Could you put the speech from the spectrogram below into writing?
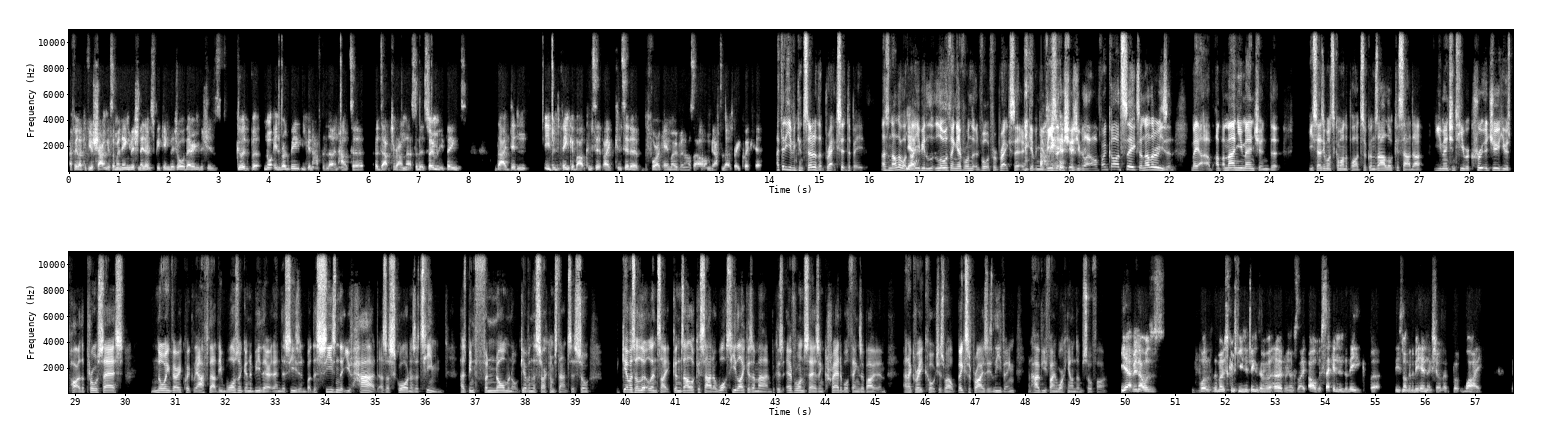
I feel like if you're shouting at someone in English and they don't speak English or their English is good but not in rugby, you're gonna have to learn how to adapt around that. So there's so many things that I didn't even think about consider like consider before I came over and I was like, oh, I'm gonna have to learn very quick here. I didn't even consider the Brexit debate. That's another one. Yeah. Right? You'd be loathing everyone that had voted for Brexit and giving you visa issues. You'd be like, oh, for God's sakes, another reason. Mate, a, a, man you mentioned that he says he wants to come on the pod. So Gonzalo Quesada, you mentioned he recruited you. He was part of the process, knowing very quickly after that, that he wasn't going to be there at the end of the season. But the season that you've had as a squad and as a team has been phenomenal given the circumstances. So give us a little insight. Gonzalo Quesada, what's he like as a man? Because everyone says incredible things about him and a great coach as well. Big surprise he's leaving. And how have you found working on them so far? Yeah, I mean, that was one of the most confusing things I've ever heard when I was like, oh, we're second in the league, but he's not going to be here next year. I was like, but why?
